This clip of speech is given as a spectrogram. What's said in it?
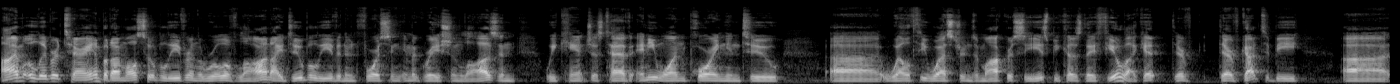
I'm a libertarian, but I'm also a believer in the rule of law, and I do believe in enforcing immigration laws, and we can't just have anyone pouring into uh, wealthy Western democracies because they feel like it. There, there've got to be uh,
